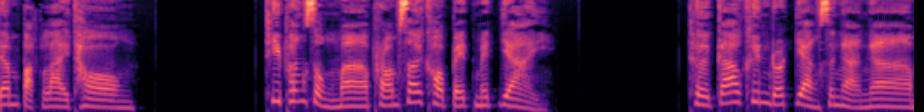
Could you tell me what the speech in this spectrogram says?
ดำปักลายทอง ที่เพิ่งส่งมาพร้อมสร้อยคอเป็ดเม็ดใหญ่ เธอก้าวขึ้นรถอย่างสง่างาม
